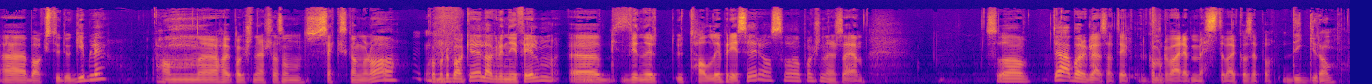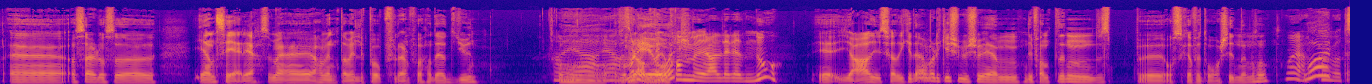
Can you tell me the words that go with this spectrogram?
eh, bak Studio Ghibli. Han eh, har jo pensjonert seg sånn seks ganger nå. Kommer tilbake, lager en ny film, eh, vinner utallige priser, og så pensjonerer seg igjen. Så det er bare å glede seg til. Det kommer til å være mesterverk å se på. Digger han. Eh, og så er det også en serie som jeg har venta veldig på oppfølgeren på, og det er jo Dune. Oh, ja, ja. Kommer det i år? kommer allerede nå? Eh, Ja, de skal det ikke det? Var det ikke 2021 de fant en Oscar for et år siden, eller noe sånt? Oh, ja, What?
